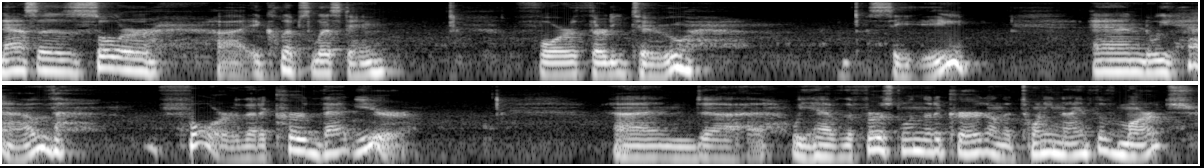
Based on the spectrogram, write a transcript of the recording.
NASA's solar uh, eclipse listing for 32 CE, and we have four that occurred that year. And uh, we have the first one that occurred on the 29th of March,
